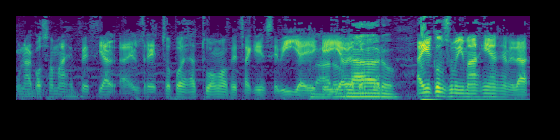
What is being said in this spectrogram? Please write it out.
una cosa más especial. El resto, pues actuamos desde aquí en Sevilla y hay Claro, que ir a ver claro. todo. Hay que consumir magia en general.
